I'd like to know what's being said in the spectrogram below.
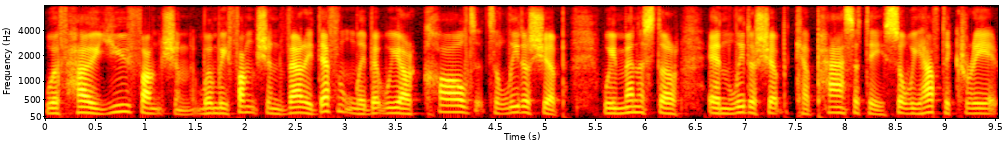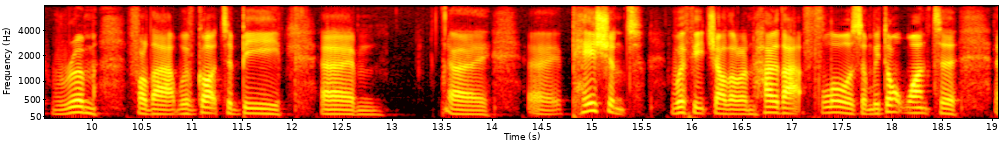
with how you function when we function very differently, but we are called to leadership. We minister in leadership capacity. So we have to create room for that. We've got to be um, uh, uh, patient with each other and how that flows. And we don't want to uh,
